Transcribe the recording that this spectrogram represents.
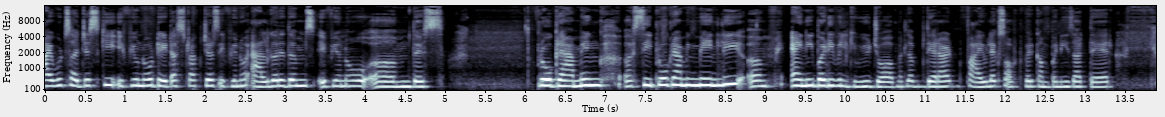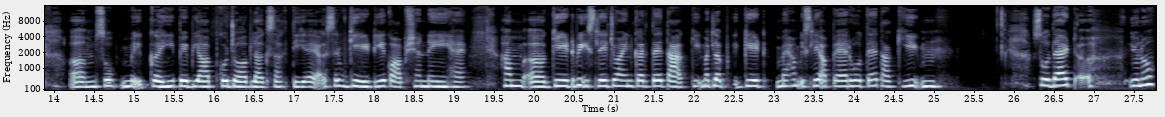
I would suggest कि if you know data structures if you know algorithms if you know this programming C programming mainly anybody will give you job मतलब there are five lakh software companies are there so um, कहीं पे भी आपको जॉब लग सकती है सिर्फ़ गेट ही एक ऑप्शन नहीं है। हम गेट uh, भी इसलिए ज्वाइन करते हैं ताकि मतलब गेट में हम इसलिए अपेयर होते हैं ताकि so that you know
